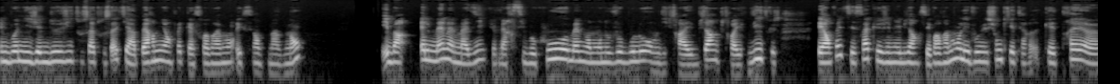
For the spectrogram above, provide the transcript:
une bonne hygiène de vie, tout ça, tout ça, qui a permis en fait qu'elle soit vraiment excellente maintenant. Et ben elle-même, elle m'a dit que merci beaucoup. Même dans mon nouveau boulot, on me dit que je travaille bien, que je travaille vite. Et en fait, c'est ça que j'aimais bien. C'est vraiment l'évolution qui est très euh,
